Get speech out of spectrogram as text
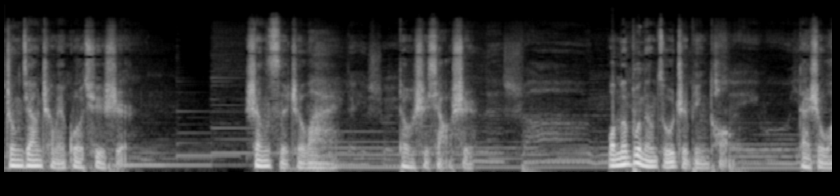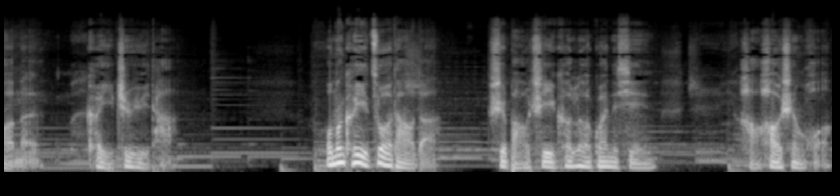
终将成为过去式。生死之外。都是小事，我们不能阻止病痛，但是我们可以治愈它。我们可以做到的，是保持一颗乐观的心，好好生活。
